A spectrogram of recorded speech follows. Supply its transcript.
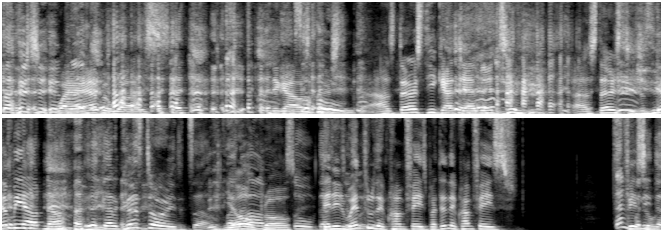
Type shit, What right? happened was, nigga, I was So- thirsty, bro. I was thirsty. Goddamn it, I was thirsty. Get me out now. I got a good story to tell. But, Yo, um, bro. So then it went through it the krump phase, but then the krump phase Thankfully, fizzled. the,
